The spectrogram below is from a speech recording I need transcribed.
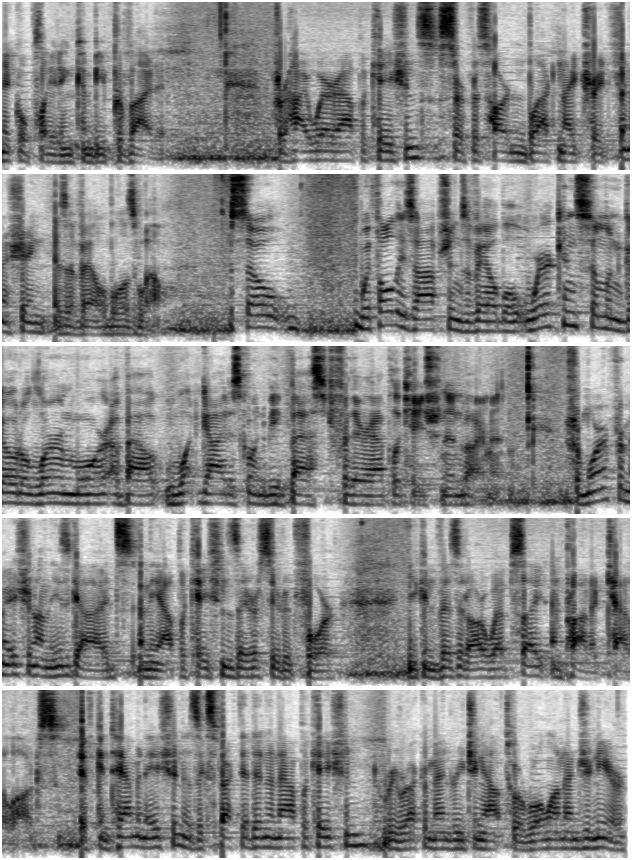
nickel plating can be provided. For high wear applications, surface hardened black nitride finishing is available as well. So with all these options available, where can someone go to learn more about what guide is going to be best for their application environment? For more information on these guides and the applications they are suited for, you can visit our website and product catalogs. If contamination is expected in an application, we recommend reaching out to a Rollon engineer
